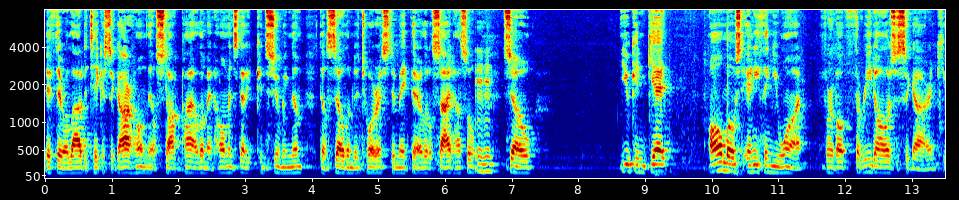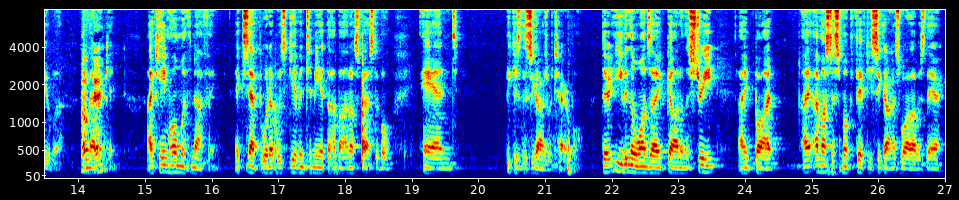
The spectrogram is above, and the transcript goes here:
if they're allowed to take a cigar home, they'll stockpile them at home instead of consuming them. They'll sell them to tourists to make their little side hustle. Mhm. So you can get almost anything you want for about three dollars a cigar in Cuba, Okay. American. I came home with nothing except what it was given to me at the Habanos Festival, and because the cigars were terrible. They're even the ones I got on the street. I bought. I, I must have smoked fifty cigars while I was there,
